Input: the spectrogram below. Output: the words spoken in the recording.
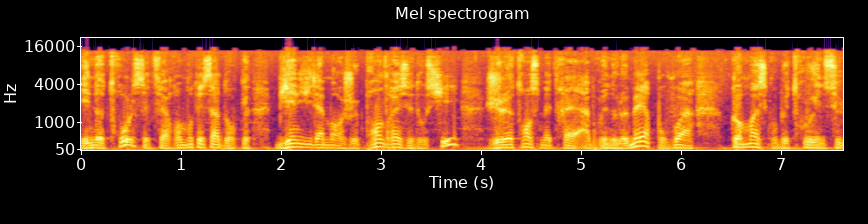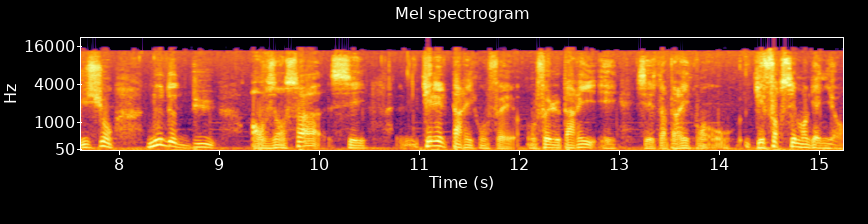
et notre rôle, c'est de faire remonter ça. Donc, bien évidemment, je prendrai ce dossier, je le transmettrai à Bruno Le Maire pour voir comment est-ce qu'on peut trouver une solution. Nous, notre but, en faisant ça, c'est quel est le pari qu'on fait? On fait le pari et c'est un pari qui est forcément gagnant.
